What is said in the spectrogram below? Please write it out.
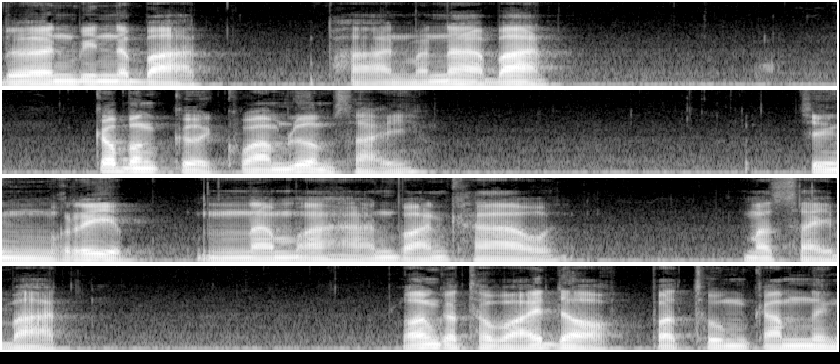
เดินบินาบาตผ่านมาหน้าบ้าน ก็บังเกิดความเลื่อมใส จึงรีบนำอาหารหวานคาวมาใส่บาตรพร้อมกับถวายดอกปทุมกรรมหนึ่ง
